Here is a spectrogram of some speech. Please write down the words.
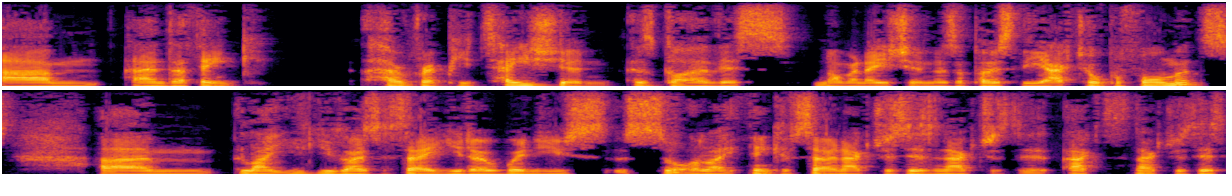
Um, and I think her reputation has got her this nomination as opposed to the actual performance. Um, like you guys are saying, you know, when you s- sort of like think of certain actresses and actresses, actors and actresses,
